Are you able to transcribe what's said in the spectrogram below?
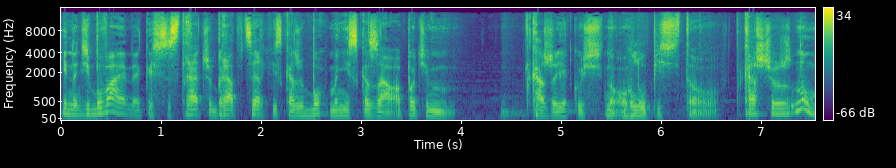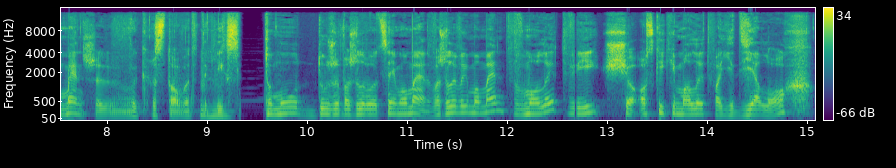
Іноді буває ну, якась сестра чи брат в церкві скаже, Бог мені сказав, а потім каже якусь ну, глупість, то краще ну, менше використовувати mm-hmm. таких слів. Тому дуже важливий цей момент. Важливий момент в молитві, що оскільки молитва є діалог,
